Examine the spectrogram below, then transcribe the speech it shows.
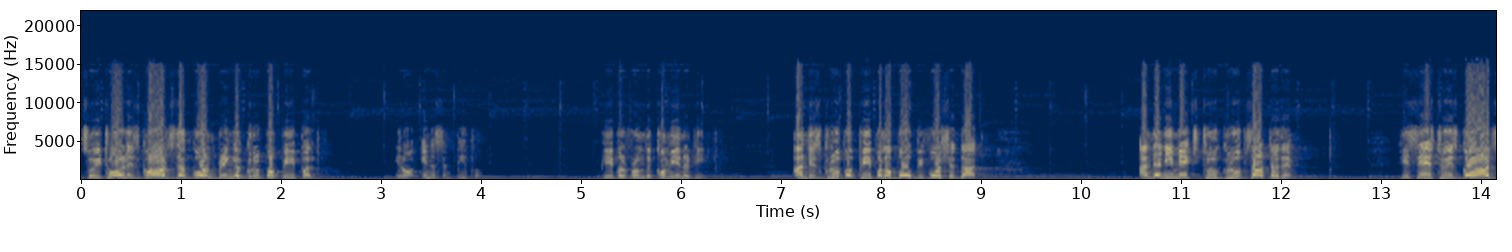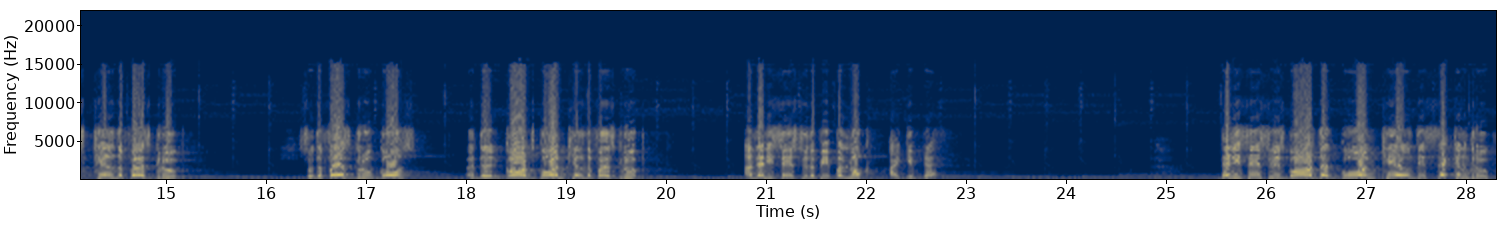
So he told his gods that go and bring a group of people, you know, innocent people, people from the community. And this group of people are brought before Shaddad. And then he makes two groups out of them. He says to his gods, kill the first group. So the first group goes, uh, the gods go and kill the first group. And then he says to the people, Look, I give death. Then he says to his gods that go and kill the second group.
